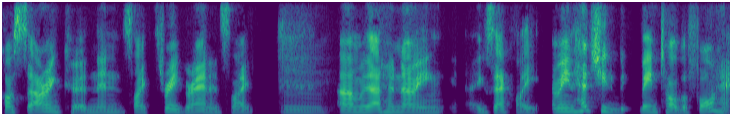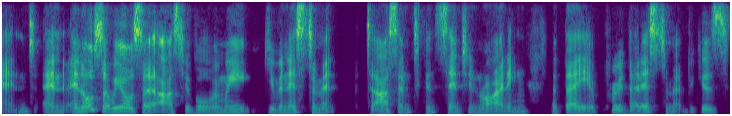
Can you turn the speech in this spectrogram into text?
costs are incurred, and then it's like three grand. It's like Mm. Um, without her knowing exactly. I mean, had she been told beforehand, and and also we also ask people when we give an estimate to ask them to consent in writing that they approve that estimate because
